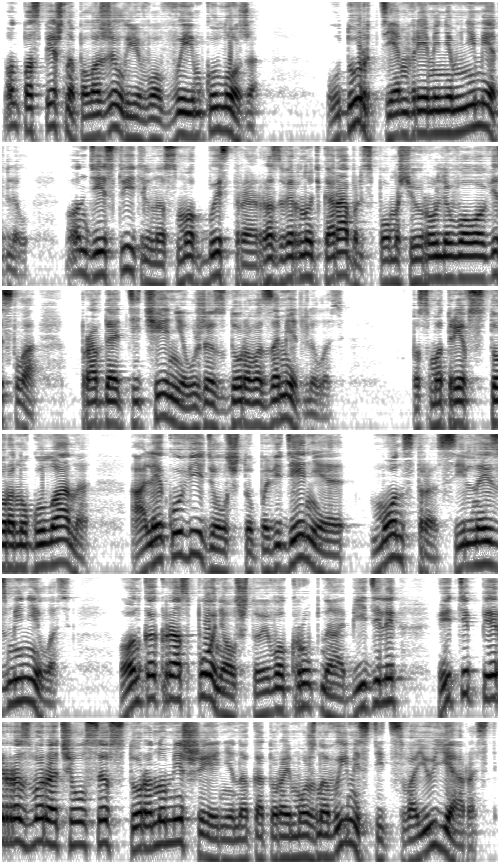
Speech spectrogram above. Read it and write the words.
он поспешно положил его в выемку ложа. Удур тем временем не медлил. Он действительно смог быстро развернуть корабль с помощью рулевого весла. Правда, течение уже здорово замедлилось. Посмотрев в сторону Гулана, Олег увидел, что поведение монстра сильно изменилось. Он как раз понял, что его крупно обидели, и теперь разворачивался в сторону мишени, на которой можно выместить свою ярость.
